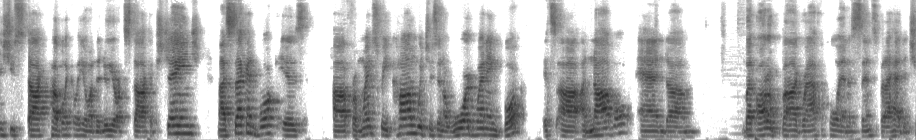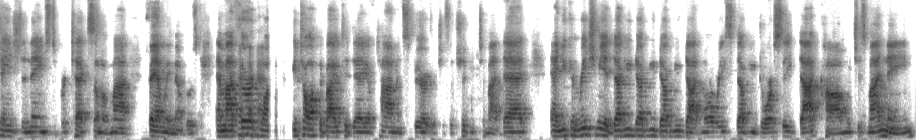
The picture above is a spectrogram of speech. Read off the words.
issued stock publicly on the New York Stock Exchange. My second book is uh, From Whence We Come, which is an award winning book. It's uh, a novel and um, but autobiographical in a sense, but I had to change the names to protect some of my family members. And my third one we talked about today of Time and Spirit, which is a tribute to my dad. And you can reach me at www.mauricewdorsey.com, which is my name.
